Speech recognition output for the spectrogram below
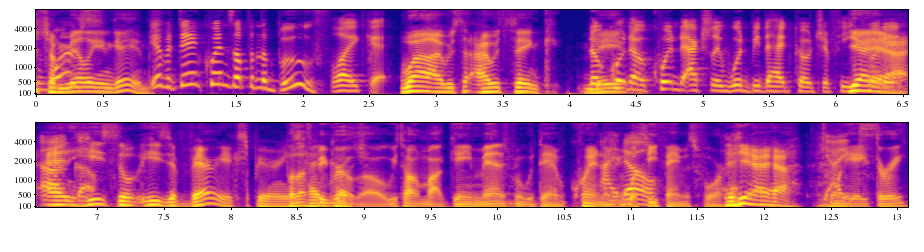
coached worse? a million games? Yeah, but Dan Quinn's up in the booth. Like, Well, I was I would think no, may- Quinn, no, Quinn actually would be the head coach if he yeah, couldn't yeah, uh, and go. he's the, he's a very experienced. But let's head be real coach. though. We're talking about game management with Dan Quinn. I I mean, what's he famous for? Yeah, yeah, Twenty eight three.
